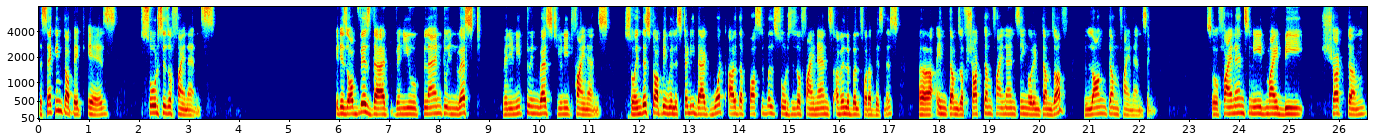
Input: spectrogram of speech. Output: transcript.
The second topic is sources of finance it is obvious that when you plan to invest, when you need to invest, you need finance. So in this topic, we'll study that what are the possible sources of finance available for a business uh, in terms of short-term financing or in terms of long-term financing. So finance need might be short-term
